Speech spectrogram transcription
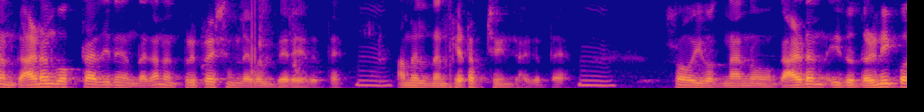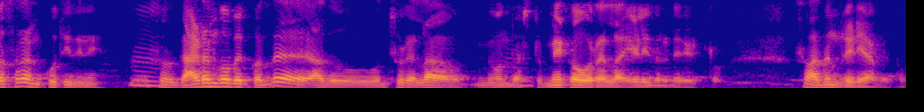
ನಾನು ಗಾರ್ಡನ್ಗೆ ಹೋಗ್ತಾ ಇದ್ದೀನಿ ಅಂದಾಗ ನನ್ನ ಪ್ರಿಪ್ರೇಷನ್ ಲೆವೆಲ್ ಬೇರೆ ಇರುತ್ತೆ. ಆಮೇಲೆ ನನ್ನ ಗೆಟಪ್ ಚೇಂಜ್ ಆಗುತ್ತೆ. ಸೊ ಇವಾಗ ನಾನು ಗಾರ್ಡನ್ ಇದು ಧರಣಿಗೋಸ್ಕರ ನಾನು ಕೂತಿದ್ದೀನಿ. ಸೊ ಗಾರ್ಡನ್ಗೆ ಹೋಗ್ಬೇಕು ಅಂದರೆ ಅದು ಒಂಚೂರೆಲ್ಲ ಒಂದಷ್ಟು ಮೇಕ್ ಓವರ್ ಎಲ್ಲ ಹೇಳಿದ್ದಾರೆ ಡೈರೆಕ್ಟ್ರು ಸೊ ಅದನ್ನು ರೆಡಿ ಆಗಬೇಕು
